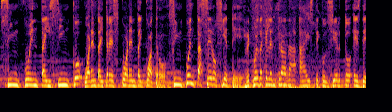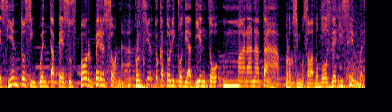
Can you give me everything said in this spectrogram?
55 43 44 5007. Recuerda que la entrada a este concierto es de 150 pesos por persona. Concierto católico de Adviento Maranatá, próximo sábado 2 de diciembre.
